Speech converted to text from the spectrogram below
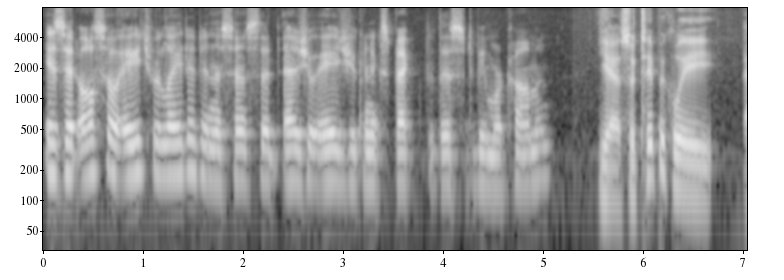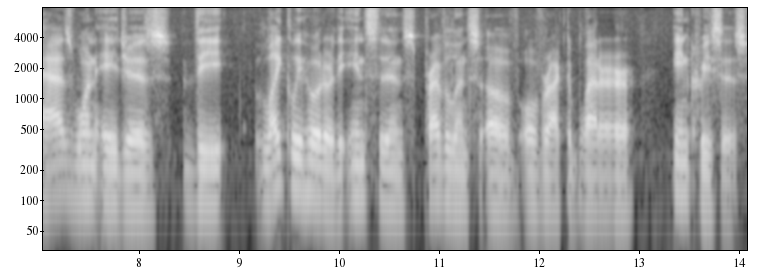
Is it also age related in the sense that as you age, you can expect this to be more common? Yeah, so typically, as one ages, the likelihood or the incidence, prevalence of overactive bladder increases.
